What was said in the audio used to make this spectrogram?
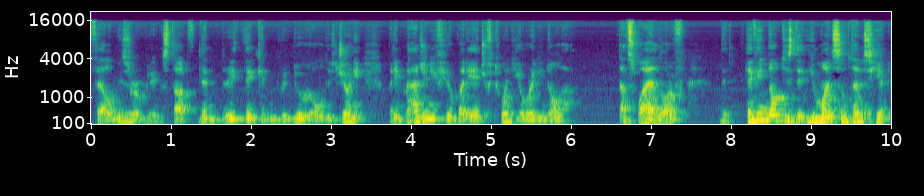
fail miserably and start then rethink and redo all this journey but imagine if you by the age of 20 you already know that that's why a lot of have you noticed that you might sometimes hear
